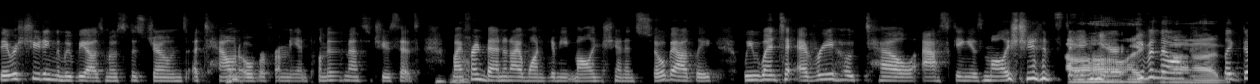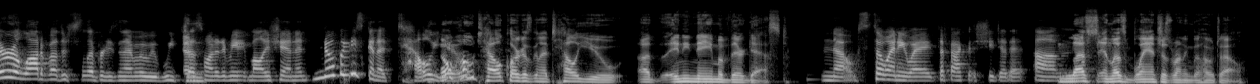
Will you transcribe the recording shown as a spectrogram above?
they were shooting the movie Osmosis Jones, a town over from me in Plymouth, Massachusetts. My friend Ben and I wanted to meet Molly Shannon so badly. We went to every hotel asking, "Is Molly Shannon staying Oh here?" Even though like there are a lot of other celebrities in that movie. We just And- wanted to meet Molly Shannon. Nobody's gonna tell you. no hotel clerk is going to tell you uh, any name of their guest No. So anyway, the fact that she did it. Um unless unless Blanche is running the hotel.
